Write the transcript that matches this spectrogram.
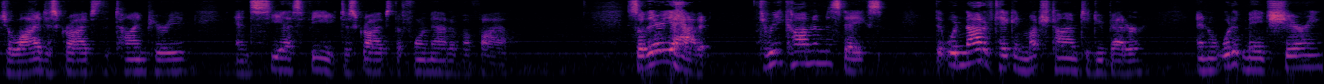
July describes the time period. And CSV describes the format of a file. So there you have it three common mistakes that would not have taken much time to do better and would have made sharing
